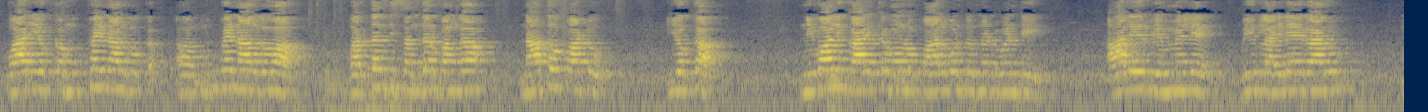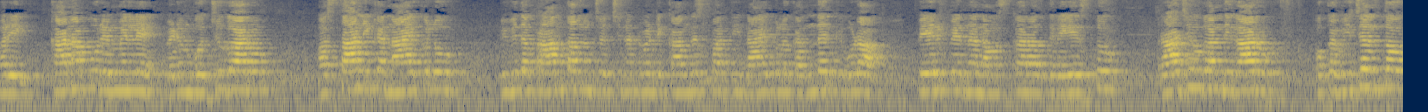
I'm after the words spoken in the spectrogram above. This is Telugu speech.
వారి యొక్క ముప్పై నాలుగు ముప్పై నాలుగవ వర్ధంతి సందర్భంగా నాతో పాటు ఈ యొక్క నివాళి కార్యక్రమంలో పాల్గొంటున్నటువంటి ఆలేరు ఎమ్మెల్యే వీర్ల ఐలయ్య గారు మరి ఖానాపూర్ ఎమ్మెల్యే వెడం బొజ్జు గారు మా స్థానిక నాయకులు వివిధ ప్రాంతాల నుంచి వచ్చినటువంటి కాంగ్రెస్ పార్టీ నాయకులకు అందరికీ కూడా పేరు పేరున నమస్కారాలు తెలియజేస్తూ రాజీవ్ గాంధీ గారు ఒక విజన్తో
